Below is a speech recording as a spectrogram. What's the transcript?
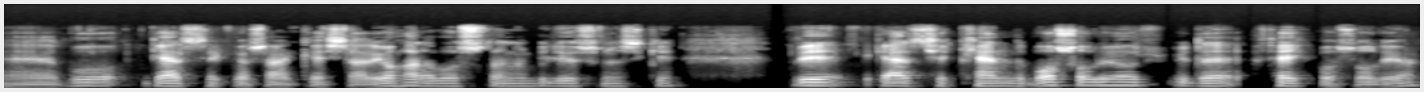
E, bu gerçek boss arkadaşlar. Yohara boss'larını biliyorsunuz ki bir gerçek kendi boss oluyor, bir de fake boss oluyor.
